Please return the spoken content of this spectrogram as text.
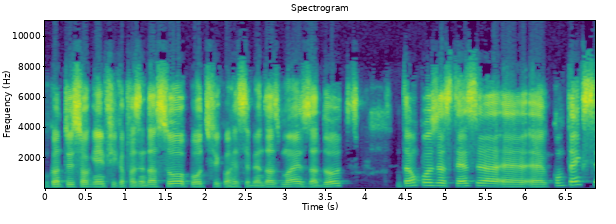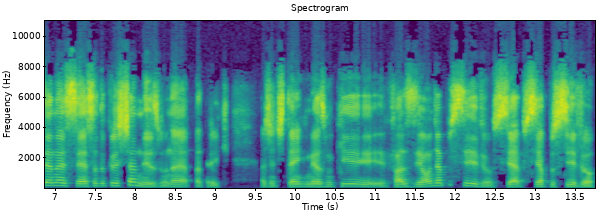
Enquanto isso, alguém fica fazendo a sopa, outros ficam recebendo as mães, os adultos. Então, o posto de assistência é, é, como tem que ser na essência do cristianismo, né, Patrick? A gente tem mesmo que fazer onde é possível. Se é, se é possível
